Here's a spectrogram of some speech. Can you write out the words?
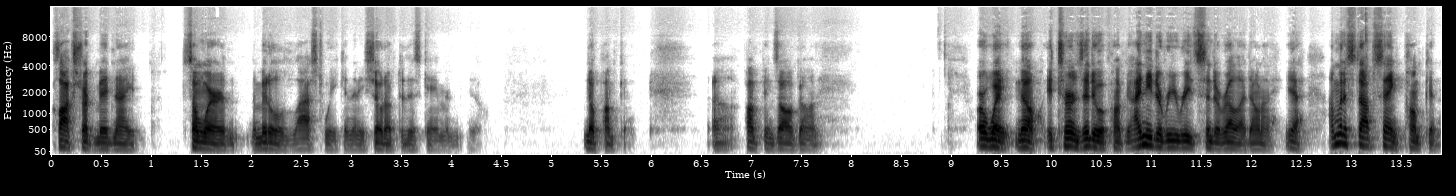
clock struck midnight somewhere in the middle of last week and then he showed up to this game and you know, no pumpkin. Uh, pumpkin's all gone. Or wait, no, it turns into a pumpkin. I need to reread Cinderella, don't I? Yeah, I'm going to stop saying pumpkin.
